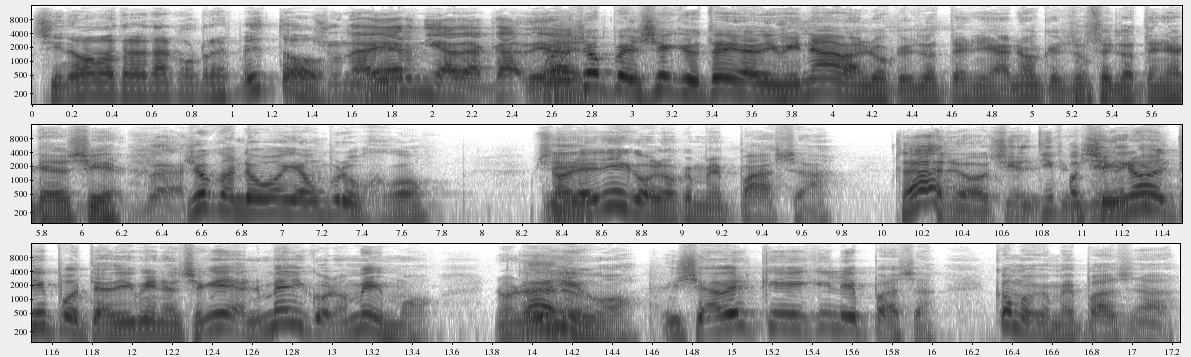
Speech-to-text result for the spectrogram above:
Si nos vamos a tratar con respeto. Es una hernia de acá. De Bueno, yo pensé que ustedes adivinaban lo que yo tenía, ¿no? Que yo se lo tenía que decir. Claro. Yo cuando voy a un brujo, no Sí. le digo lo que me pasa. Claro, si el tipo si tiene no, que- el tipo te adivina enseguida. El médico lo mismo. No Claro. digo. Dice, a ver, ¿qué, qué le pasa? ¿Cómo que me pasa?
